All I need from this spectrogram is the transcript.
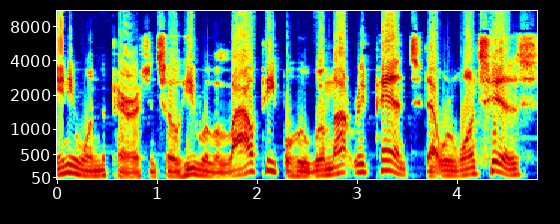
anyone to perish, and so he will allow people who will not repent that were once his,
